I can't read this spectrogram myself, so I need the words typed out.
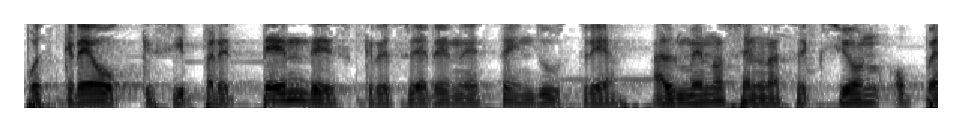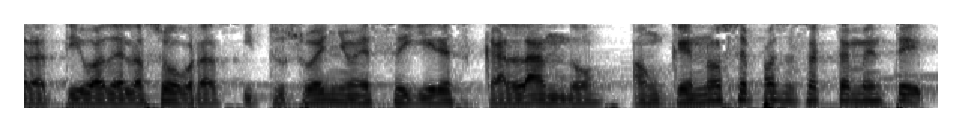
Pues creo que si pretendes crecer en esta industria, al menos en la sección operativa de las obras, y tu sueño es seguir escalando, aunque no sepas exactamente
